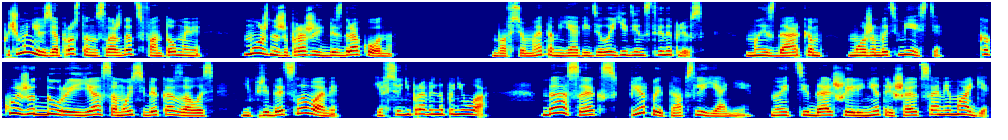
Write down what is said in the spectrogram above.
Почему нельзя просто наслаждаться фантомами? Можно же прожить без дракона. Во всем этом я видела единственный плюс. Мы с Дарком можем быть вместе. Какой же дурой я самой себе казалась, не передать словами. Я все неправильно поняла. Да, секс — первый этап слияния, но идти дальше или нет решают сами маги.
